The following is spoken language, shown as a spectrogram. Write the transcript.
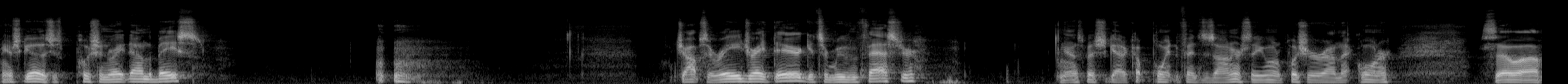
here she goes, just pushing right down the base. Drops a rage right there, gets her moving faster. You know, especially got a couple point defenses on her, so you want to push her around that corner. So, uh,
